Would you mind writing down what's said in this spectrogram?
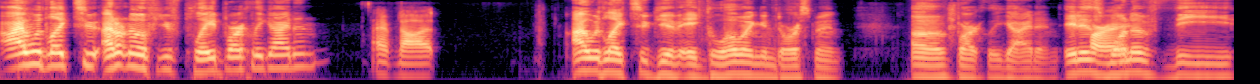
I, would like to. I don't know if you've played Barkley Gaiden. I have not. I would like to give a glowing endorsement of Barkley Gaiden. It is right. one of the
